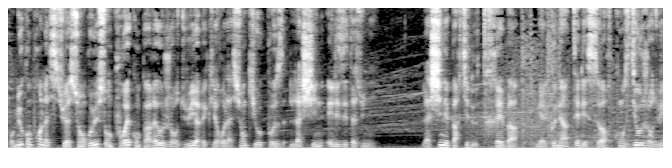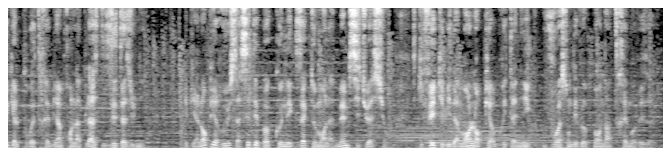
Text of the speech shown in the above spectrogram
Pour mieux comprendre la situation russe, on pourrait comparer aujourd'hui avec les relations qui opposent la Chine et les États-Unis. La Chine est partie de très bas, mais elle connaît un tel essor qu'on se dit aujourd'hui qu'elle pourrait très bien prendre la place des États-Unis. Eh bien l'Empire russe à cette époque connaît exactement la même situation, ce qui fait qu'évidemment l'Empire britannique voit son développement d'un très mauvais œil.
